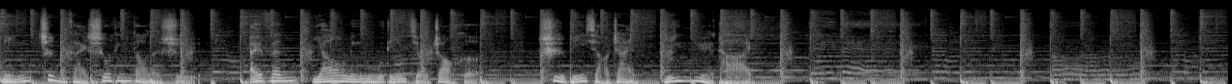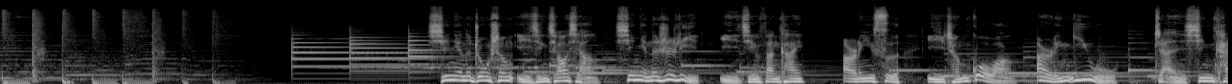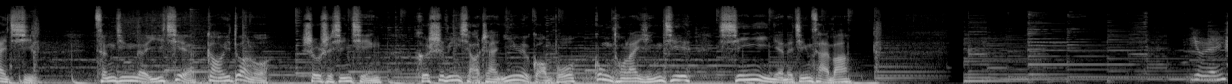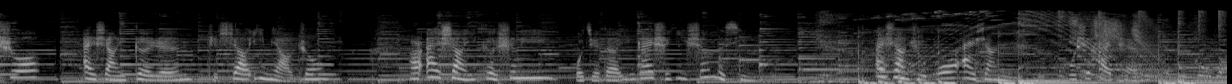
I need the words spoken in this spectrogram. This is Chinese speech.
您正在收听到的是 FM 幺零五点九兆赫，士兵小站音乐台。新年的钟声已经敲响，新年的日历已经翻开，二零一四已成过往，二零一五崭新开启，曾经的一切告一段落。收拾心情，和士兵小站音乐广播共同来迎接新一年的精彩吧。有人说，爱上一个人只需要一秒钟，而爱上一个声音，我觉得应该是一生的幸福。爱上主播，爱上你，我是海晨，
